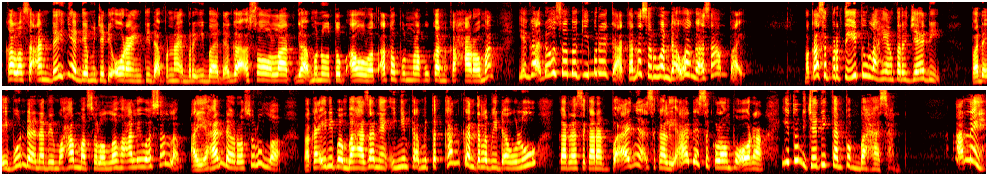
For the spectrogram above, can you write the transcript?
kalau seandainya dia menjadi orang yang tidak pernah beribadah, nggak sholat, nggak menutup aurat ataupun melakukan keharaman, ya nggak dosa bagi mereka karena seruan dakwah nggak sampai. Maka seperti itulah yang terjadi pada ibunda Nabi Muhammad Shallallahu Alaihi Wasallam, ayahanda Rasulullah. Maka ini pembahasan yang ingin kami tekankan terlebih dahulu karena sekarang banyak sekali ada sekelompok orang itu dijadikan pembahasan. Aneh,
